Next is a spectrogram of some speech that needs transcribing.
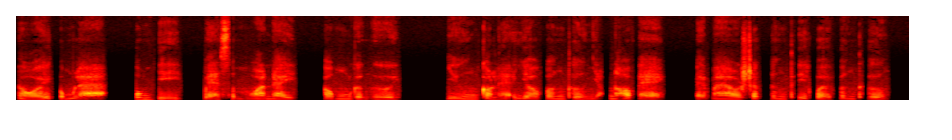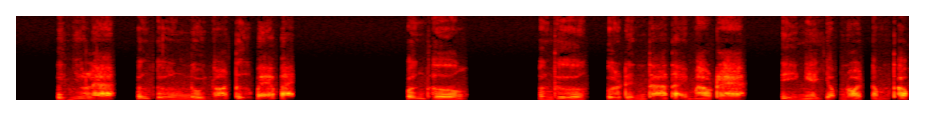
Nổi cũng là, vốn dĩ bé xâm hoa này không gần người, nhưng có lẽ do Vân Thường nhặt nó về, đại mau rất thân thiết với Vân Thường. Cứ như là Vân Thường nuôi nó từ bé vậy. Vân Thường Vân Thường vừa định thả tại mau ra thì nghe giọng nói trầm thấp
